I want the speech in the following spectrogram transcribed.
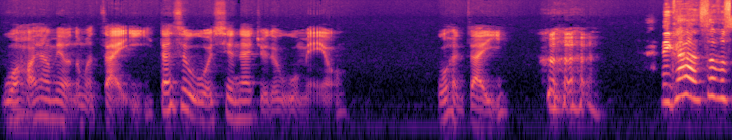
我好像没有那么在意，嗯、但是我现在觉得我没有，我很在意。你看是不是？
